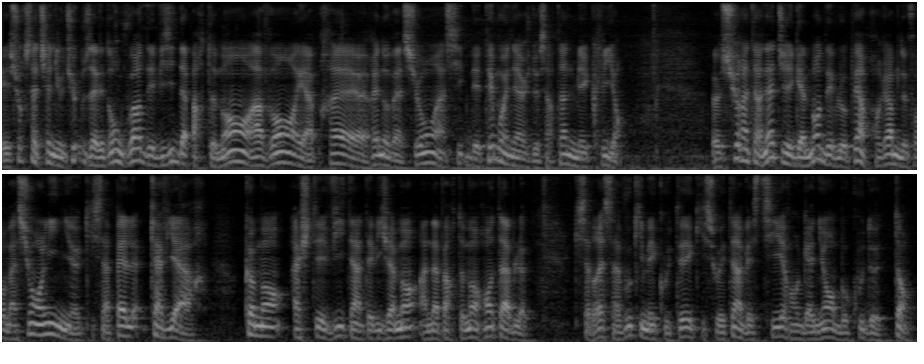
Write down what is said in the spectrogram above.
Et sur cette chaîne YouTube, vous allez donc voir des visites d'appartements avant et après rénovation, ainsi que des témoignages de certains de mes clients. Euh, sur Internet, j'ai également développé un programme de formation en ligne qui s'appelle Caviar. Comment acheter vite et intelligemment un appartement rentable, qui s'adresse à vous qui m'écoutez et qui souhaitez investir en gagnant beaucoup de temps.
